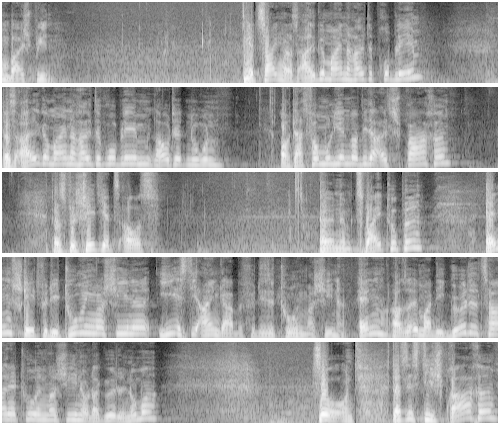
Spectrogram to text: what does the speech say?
ein Beispiel. Jetzt zeigen wir das allgemeine Halteproblem. Das allgemeine Halteproblem lautet nun, auch das formulieren wir wieder als Sprache. Das besteht jetzt aus äh, einem Zweitupel. N steht für die Turing-Maschine, I ist die Eingabe für diese Turing-Maschine. N, also immer die Gödelzahl der Turing-Maschine oder Gödelnummer. So, und das ist die Sprache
